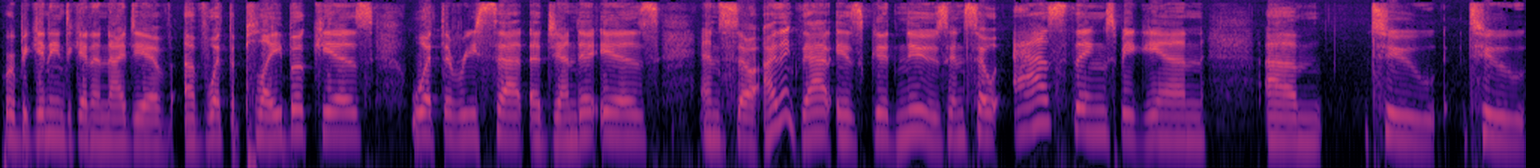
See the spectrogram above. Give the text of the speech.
we're beginning to get an idea of, of what the playbook is, what the reset agenda is. And so I think that is good news. And so as things begin, um, to to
